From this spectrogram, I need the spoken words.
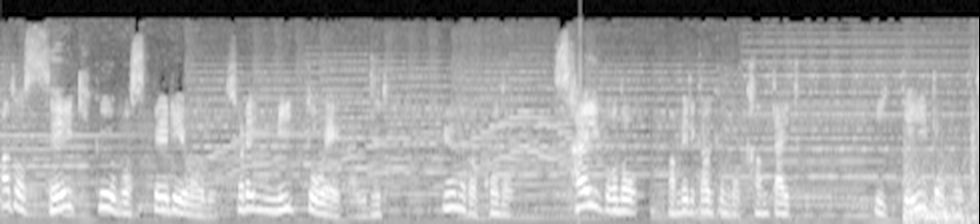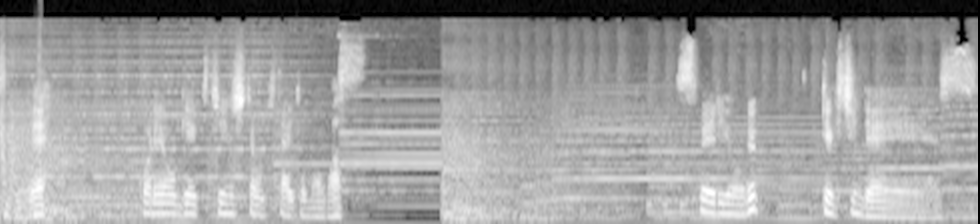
あと正規空母スペリオール、それにミッドウェイがいるというのがこの最後のアメリカ軍の艦隊と言っていいと思うんですけどね。これを撃沈しておきたいと思います。スペリオール、撃沈です。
